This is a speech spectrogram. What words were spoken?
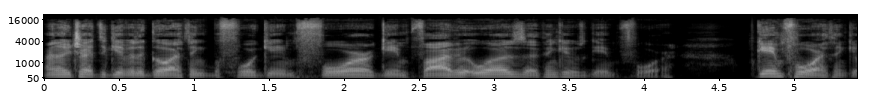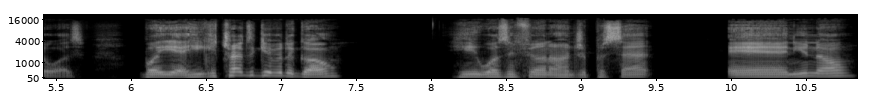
I know he tried to give it a go. I think before game four or game five, it was. I think it was game four. Game four, I think it was. But yeah, he tried to give it a go. He wasn't feeling 100%. And, you know,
